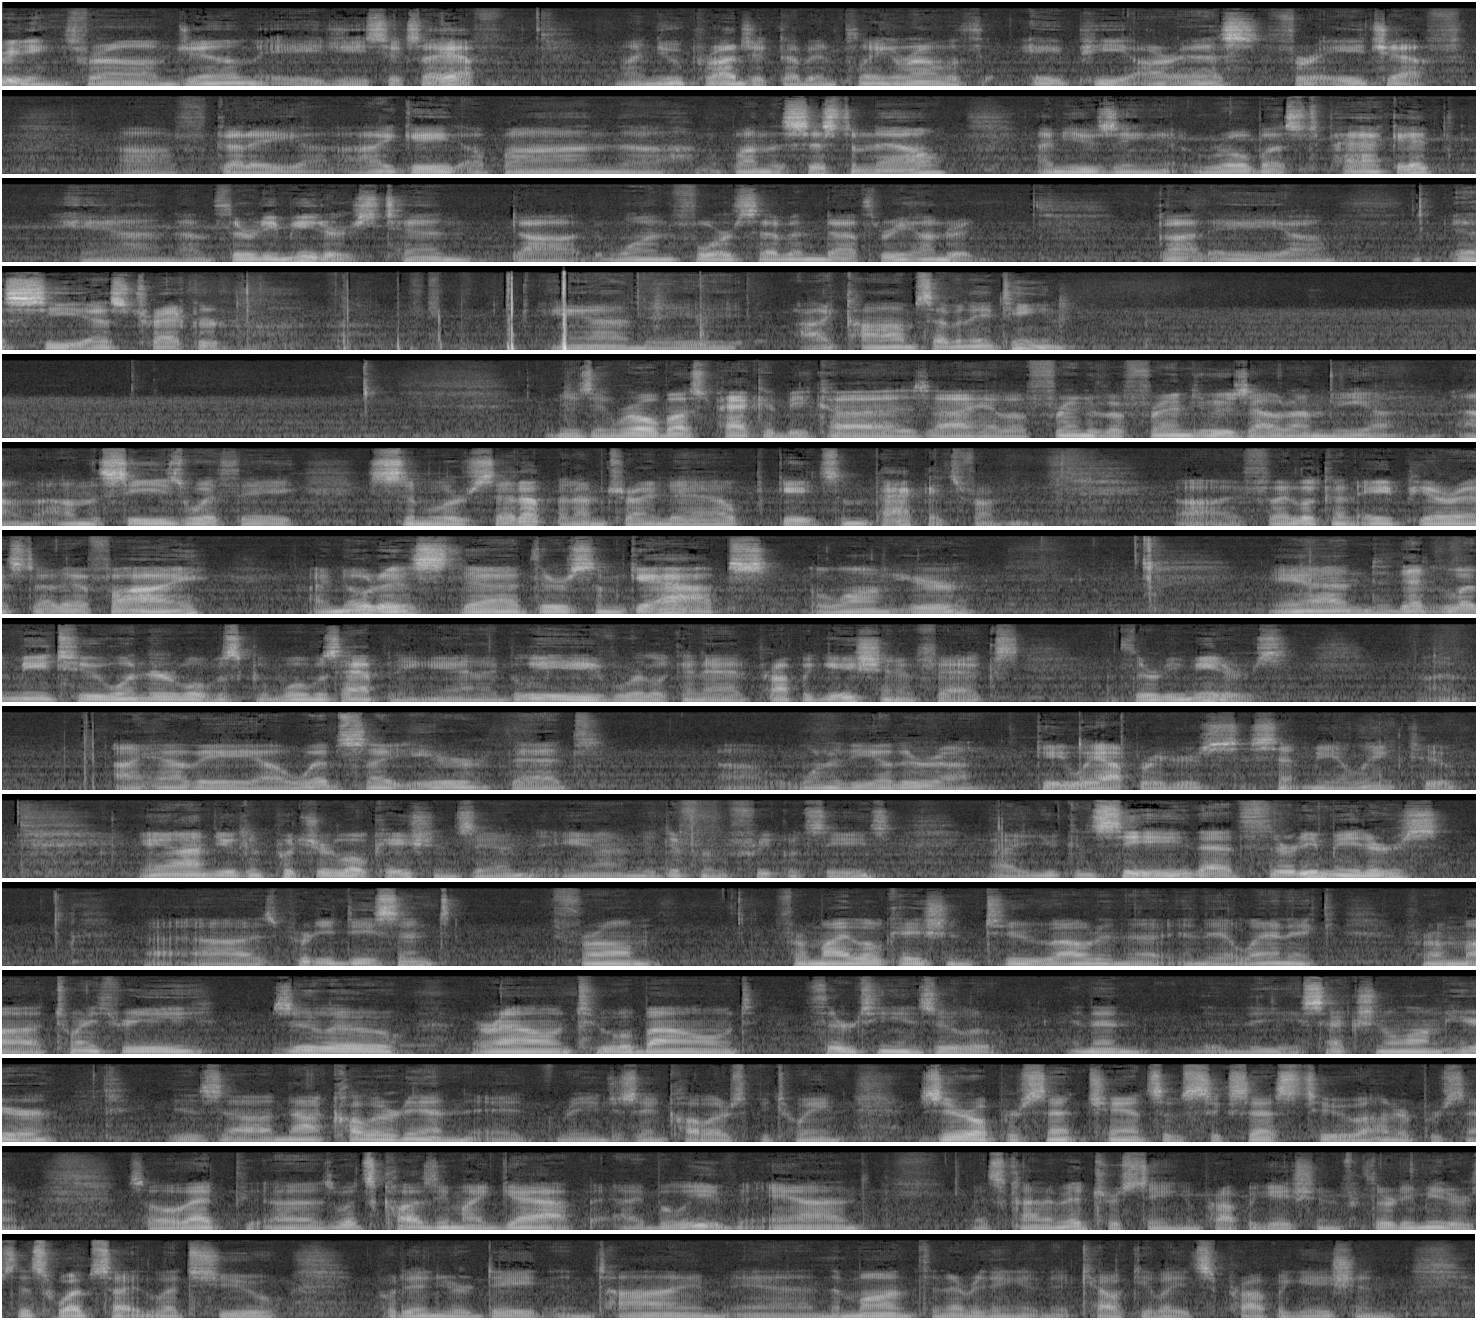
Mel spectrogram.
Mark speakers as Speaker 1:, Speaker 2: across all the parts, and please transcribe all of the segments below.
Speaker 1: Greetings from Jim AG6IF. My new project, I've been playing around with APRS for HF. Uh, I've got a uh, iGate up on, uh, up on the system now. I'm using Robust Packet and I'm 30 meters, 10.147.300. Got a SCS uh, tracker and a ICOM 718. Using robust packet because I have a friend of a friend who's out on the uh, on, on, the seas with a similar setup, and I'm trying to help gate some packets from him. Uh, if I look on aprs.fi, I notice that there's some gaps along here, and that led me to wonder what was what was happening. And I believe we're looking at propagation effects, 30 meters. Uh, I have a uh, website here that one of the other uh, gateway operators sent me a link to. And you can put your locations in and the different frequencies. Uh, you can see that 30 meters uh, is pretty decent from from my location to out in the in the Atlantic from uh, 23 Zulu around to about 13 Zulu and then the section along here is uh, not colored in. It ranges in colors between 0% chance of success to 100%. So that uh, is what's causing my gap, I believe, and it's kind of interesting in propagation for 30 meters. This website lets you put in your date and time and the month and everything, and it calculates propagation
